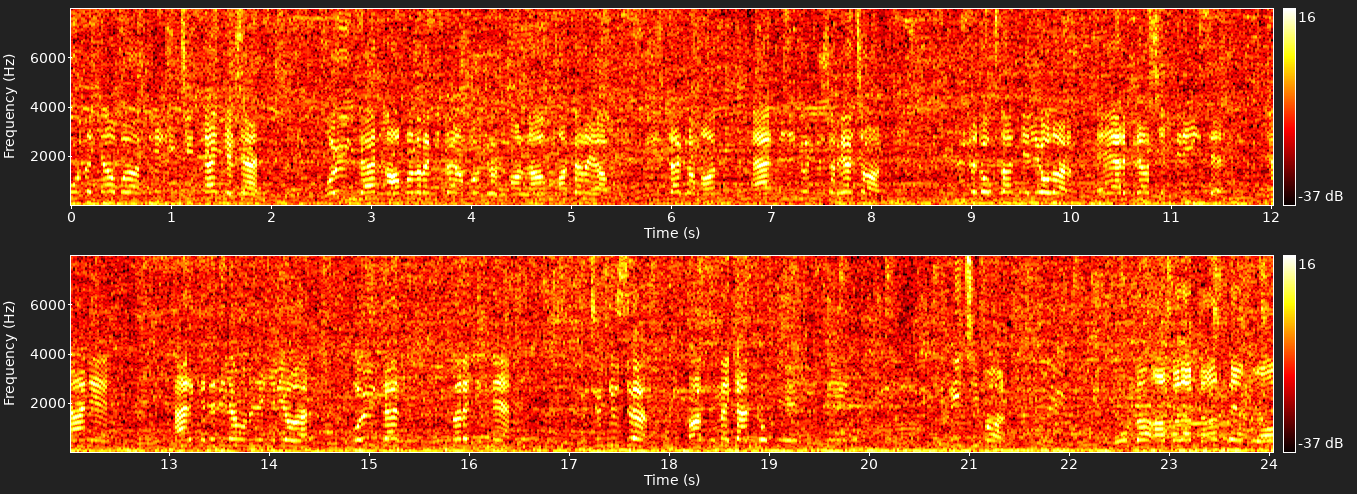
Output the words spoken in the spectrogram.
buradaki ablalar senin içinden geçer. O yüzden ablalara bir tane mojito ısmarla, makara yap, Instagram at, ertesi gün dışarıya çağır. %90 geliyorlar eğer biraz şekli iyiyse. Yani herkese değil ama bize geliyorlar. O yüzden bunları dinle. Üçüncüsü, bak bu mekan çok iyi. Richie Bar. Burada ablalar dans da yapıyor.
